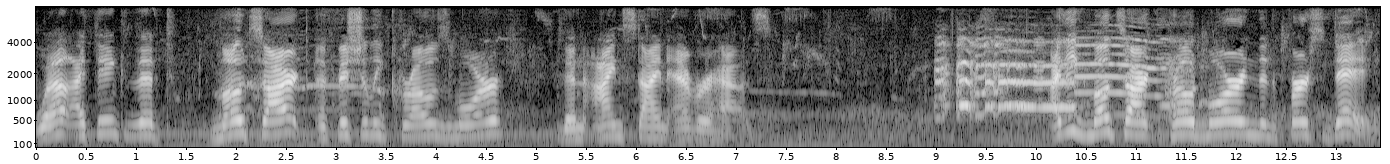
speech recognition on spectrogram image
Well, I think that Mozart officially crows more than Einstein ever has. I think Mozart crowed more in the first day.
